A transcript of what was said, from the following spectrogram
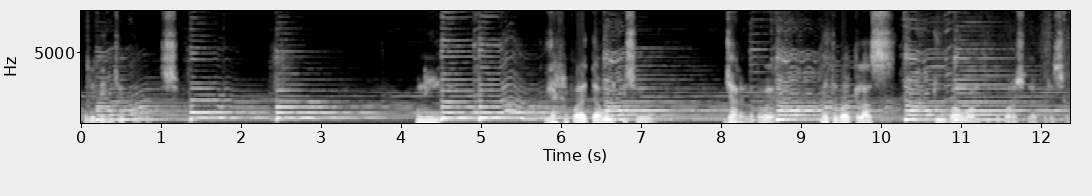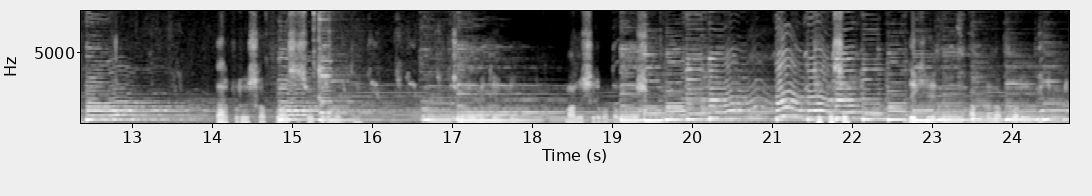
করে দিন যাপন করতেছে উনি লেখাপড়ায় তেমন কিছু জানেন না, তবে হয়তো বা ক্লাস টু বা ওয়ান থেকে পড়াশোনা করেছে তারপরে স্বপ্ন আছে চোখের মধ্যে। ছোট মানুষের মতো মানুষ। ঠিক আছে, দেখে আপনারা পরের ভিডিওটা।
